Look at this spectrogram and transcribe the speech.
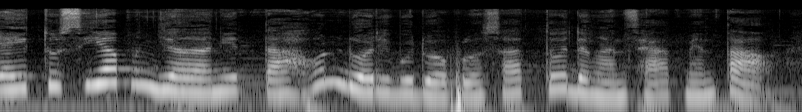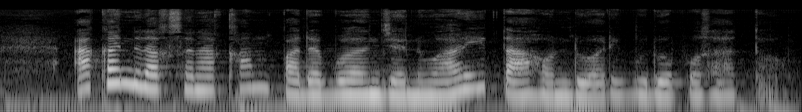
yaitu siap menjalani tahun 2021 dengan sehat mental. Akan dilaksanakan pada bulan Januari tahun 2021.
